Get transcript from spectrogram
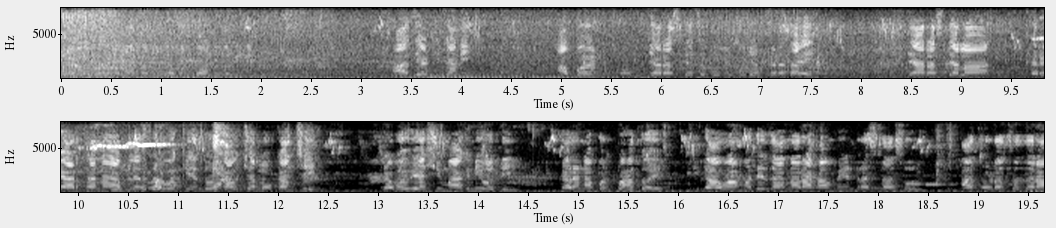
ग्रामसभा माझा मोठा बंधू आणि भगिनी आज या ठिकाणी आपण ज्या रस्त्याचं भूमिपूजन करत आहे त्या रस्त्याला खऱ्या अर्थानं आपल्या सर्व केंदूर गावच्या लोकांची प्रभावी अशी मागणी होती. कारण आपण पाहतोय की गावामध्ये जाणारा हा मेन रस्ता असून हा थोडासा जरा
